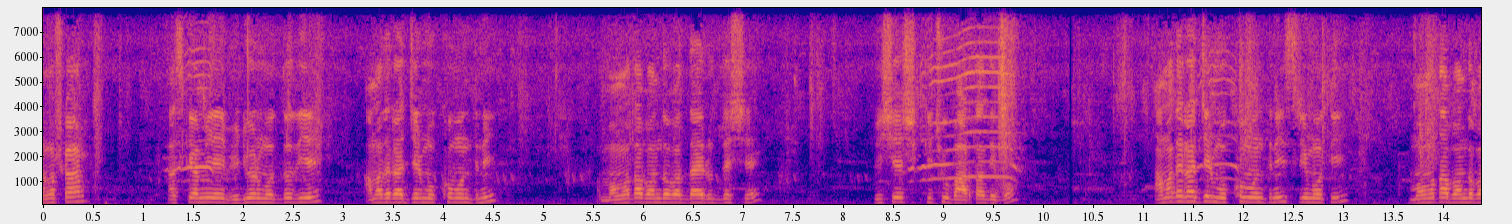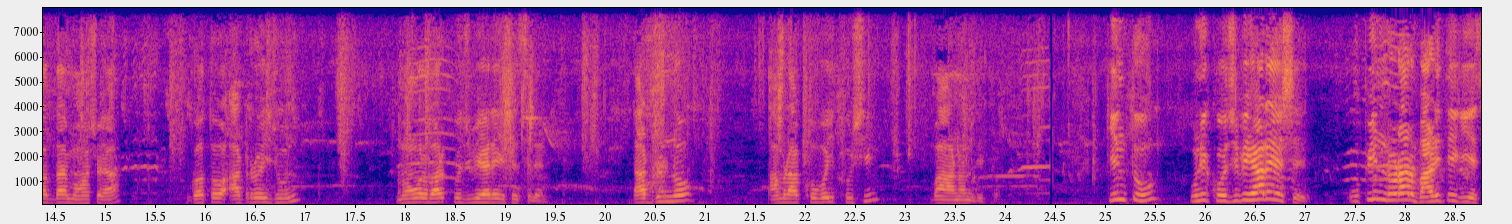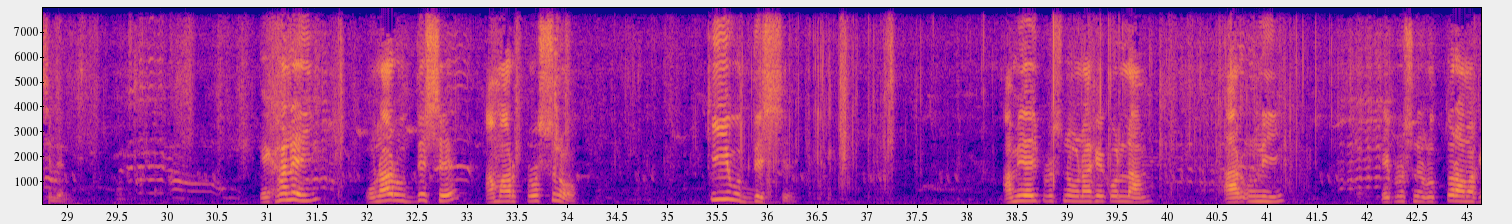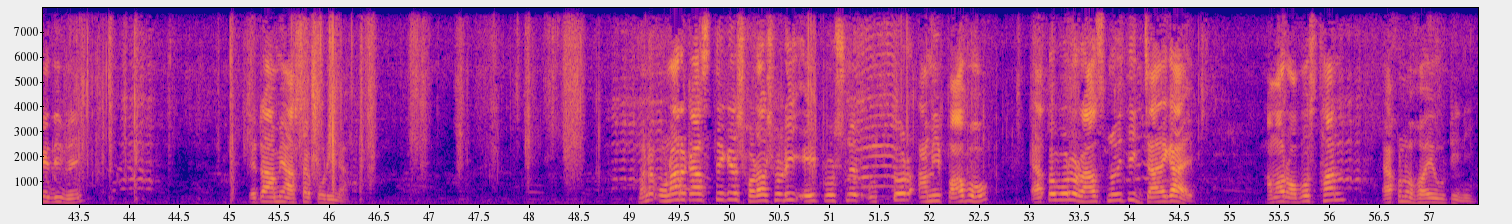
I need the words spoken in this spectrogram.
নমস্কার। আজকে আমি এই ভিডিওর মধ্য দিয়ে আমাদের রাজ্যের মুখ্যমন্ত্রী মমতা বন্দ্যোপাধ্যায়ের উদ্দেশ্যে বিশেষ কিছু বার্তা দেব। আমাদের রাজ্যের মুখ্যমন্ত্রী শ্রীমতী মমতা বন্দ্যোপাধ্যায় মহাশয়া গত আঠেরোই জুন মঙ্গলবার কুচবিহারে এসেছিলেন। তার জন্য আমরা খুবই খুশি বা আনন্দিত। কিন্তু উনি কোচবিহারে এসে উপিন রোড়ার বাড়িতে গিয়েছিলেন। এখানেই ওনার উদ্দেশ্যে আমার প্রশ্ন। কি উদ্দেশ্যে? আমি এই প্রশ্ন ওনাকে করলাম আর উনি এই প্রশ্নের উত্তর আমাকে দিবে, এটা আমি আশা করি না। মানে ওনার কাছ থেকে সরাসরি এই প্রশ্নের উত্তর আমি পাব এত বড় রাজনৈতিক জায়গায়। আমার অবস্থান এখনও হয়ে উঠেনি।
